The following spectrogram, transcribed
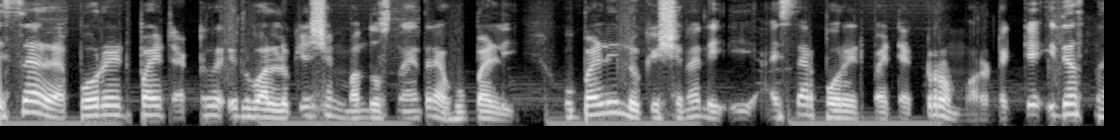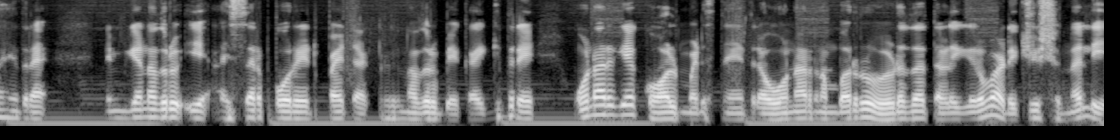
Eicher four eight five tractor ಇರುವ ಲೊಕೇಶನ್ ಬಂದು ಸ್ನೇಹಿತರೆ ಹುಬ್ಬಳ್ಳಿ. ಹುಬ್ಬಳ್ಳಿ ಲೊಕೇಶನ್ ಅಲ್ಲಿ ಈ Eicher four eight five tractor ಮಾರಾಟಕ್ಕೆ ಇದೆ ಸ್ನೇಹಿತರೆ. ನಿಮ್ಗೇನಾದ್ರು ಈ Eicher four eight five tractor ಏನಾದ್ರು ಬೇಕಾಗಿದ್ರೆ ಓನರ್ಗೆ ಕಾಲ್ ಮಾಡಿ ಸ್ನೇಹಿತರೆ. ಓನರ್ ನಂಬರ್ ಹಿಡದ ತಳಗಿರುವ ಡಿಸ್ಕ್ರಿಪ್ಷನ್ನಲ್ಲಿ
